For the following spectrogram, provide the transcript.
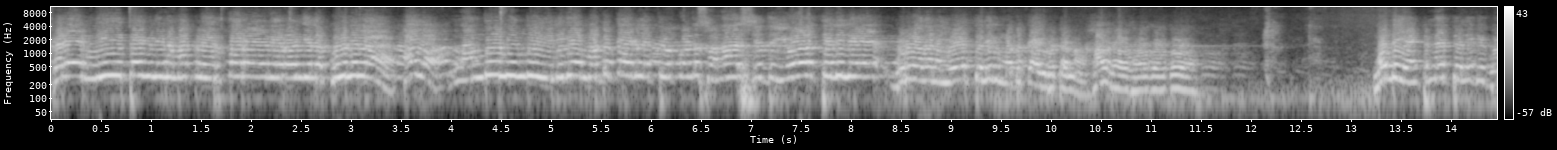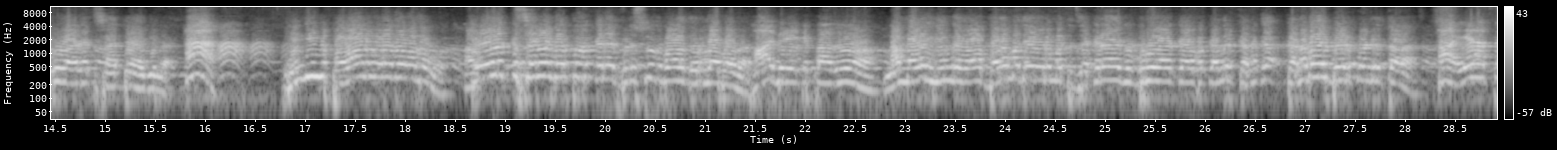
ಖರೆ ನೀ ಇದ್ದಂಗ ನಿನ್ನ ಮಕ್ಕಳು ಇರ್ತಾರೋ ಇರೋಂಗಿಲ್ಲ ಕೂನಿಲ್ಲ. ಹೌದು. ನಂದು ನಿಂದು ಇಲ್ಲಿಗೆ ಮೊಟಕಾಗ್ಲಿ ತಿಳ್ಕೊಂಡು ಸನ್ನಾರ ಸಿದ್ಧ ಏಳು ತೆಲಿಲೆ ಗುರು ಅದನ್ನ ಏಳು ತೆಲಿಗೆ ಮೊಟಕಾಗ್ಬಿಟ್ಟ ನಾವು ಹೌದು ಹೌದು ಹೌದು ಹೌದು. ಮುಂದೆ ಎಂಟನೇ ತೆಲಿಗೆ ಗುರು ಆಗಕ್ಕೆ ಸಾಧ್ಯ ಆಗಿಲ್ಲ. ಹಾ ಹಿಂಗಿಂಗ ಪವಾಡಗಳದಾವದವು ಹೇಳಕ್ ಸರಳ ಬರ್ತದ ಕರೆ ಬಿಡಿಸೋದು ಬಹಳ ದುರ್ಲಭ ಅದ. ಹಾಯ್ ಬಿರಿ ಅದು. ನಮ್ಮ ಹಿಂಗ ಹಿಂಗದ ಬರಮದೇವರು ಮತ್ತೆ ಜಕರಾಗ ಗುರು ಹಾಕಬೇಕಂದ್ರೆ ಕನಕ ಕನಬಾಯಿ ಬೇಡ್ಕೊಂಡಿರ್ತಾಳ. ಹಾ ಏನತ್ತ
